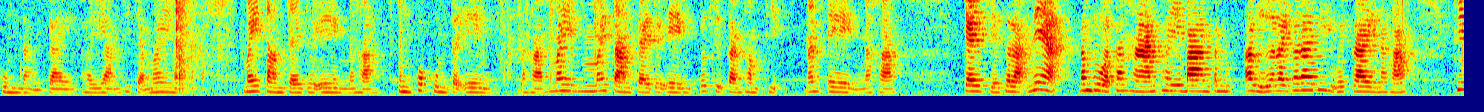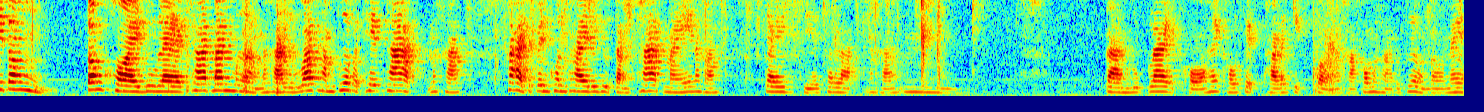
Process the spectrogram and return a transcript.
คุมดั่งใจพยายามที่จะไม่ไม่ตามใจตัวเองนะคะ คุมควบคุมตัวเองนะคะ ไม่ไม่ตามใจตัวเองก็คือการทำผิดนั่นเองนะคะ ใจเสียสละเนี่ยตำรวจทหารพยาบาลตำหรืออะไรก็ได้ที่อยู่ไกลๆนะคะ ที่ต้อง ต้องคอยดูแลชาติบ้านเมืองนะคะ หรือว่าทำเพื่อประเทศชาตินะคะถ้าอาจจะเป็นคนไทยไปอยู่ต่างชาติไหมนะคะ ใจเสียสละนะคะอืมการลุกไล่ขอให้เขาเสร็จภารกิจก่อนนะคะ เขามาหาเพื่อนของเราแน่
